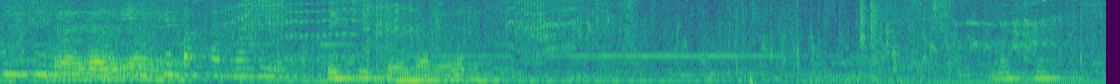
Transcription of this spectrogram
Sí, sí, Dale, pero dale, dale. Sí, sí, pero dale, dale. Eso,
